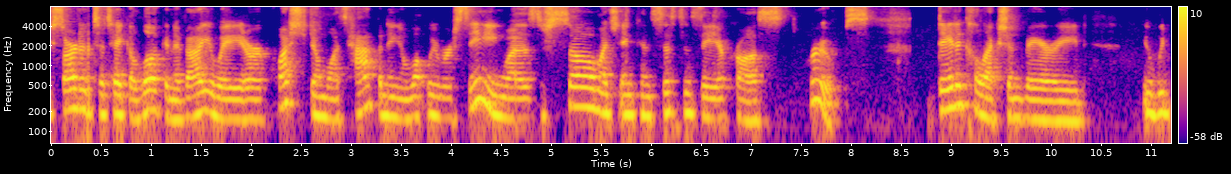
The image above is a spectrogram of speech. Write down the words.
we started to take a look and evaluate or question what's happening. And what we were seeing was there's so much inconsistency across groups. Data collection varied. We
